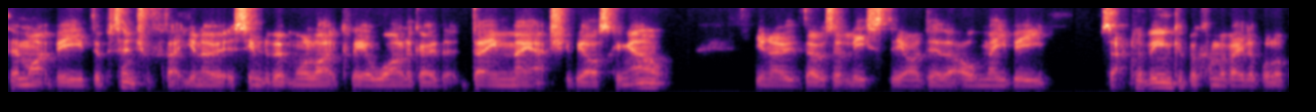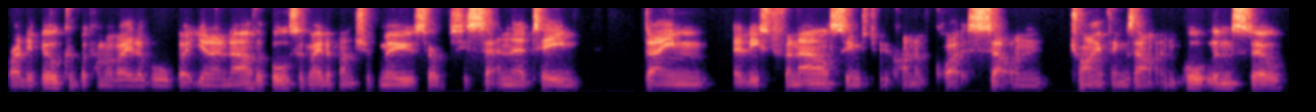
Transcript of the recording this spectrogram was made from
there might be the potential for that. You know, it seemed a bit more likely a while ago that Dame may actually be asking out you know, there was at least the idea that, oh, maybe Zach LaVine could become available or Bradley Beal could become available. But, you know, now the Bulls have made a bunch of moves. They're obviously setting their team. Dame, at least for now, seems to be kind of quite set on trying things out in Portland still.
